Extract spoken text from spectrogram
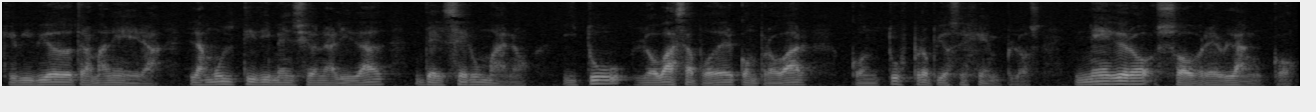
que vivió de otra manera, la multidimensionalidad del ser humano. Y tú lo vas a poder comprobar con tus propios ejemplos, negro sobre blanco.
